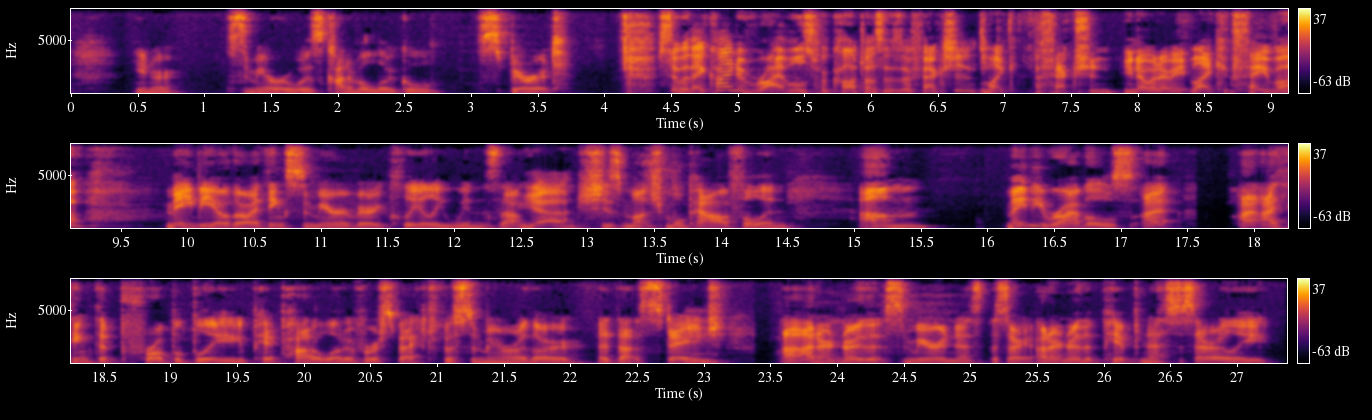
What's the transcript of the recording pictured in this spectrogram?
you know, Samira was kind of a local spirit. so were they kind of rivals for Kartos's affection? Like, affection, you know what I mean? Like, favor? Maybe, although I think Samira very clearly wins that Yeah. one. She's much more powerful and um maybe rivals. I I, I think that probably Pip had a lot of respect for Samira though at that stage. Mm. I, I don't know that Samira ne- sorry, I don't know that Pip necessarily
